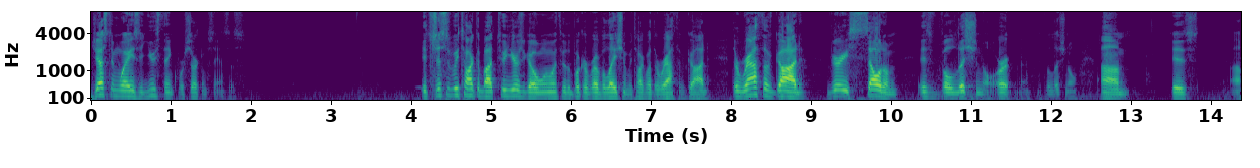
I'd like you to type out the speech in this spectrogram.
Just in ways that you think were circumstances. It's just as we talked about two years ago when we went through the book of Revelation, we talked about the wrath of God. The wrath of God very seldom is volitional, or volitional, um, is uh,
